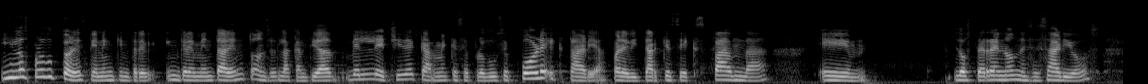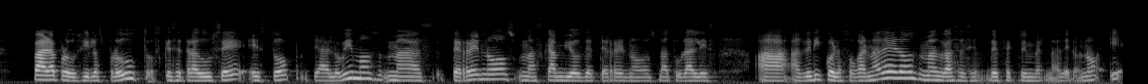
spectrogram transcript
Y los productores tienen que incrementar entonces la cantidad de leche y de carne que se produce por hectárea para evitar que se expanda em, los terrenos necesarios para producir los productos, que se traduce esto, pues ya lo vimos, más terrenos, más cambios de terrenos naturales a agrícolas o ganaderos, más gases de efecto invernadero, ¿no? Y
